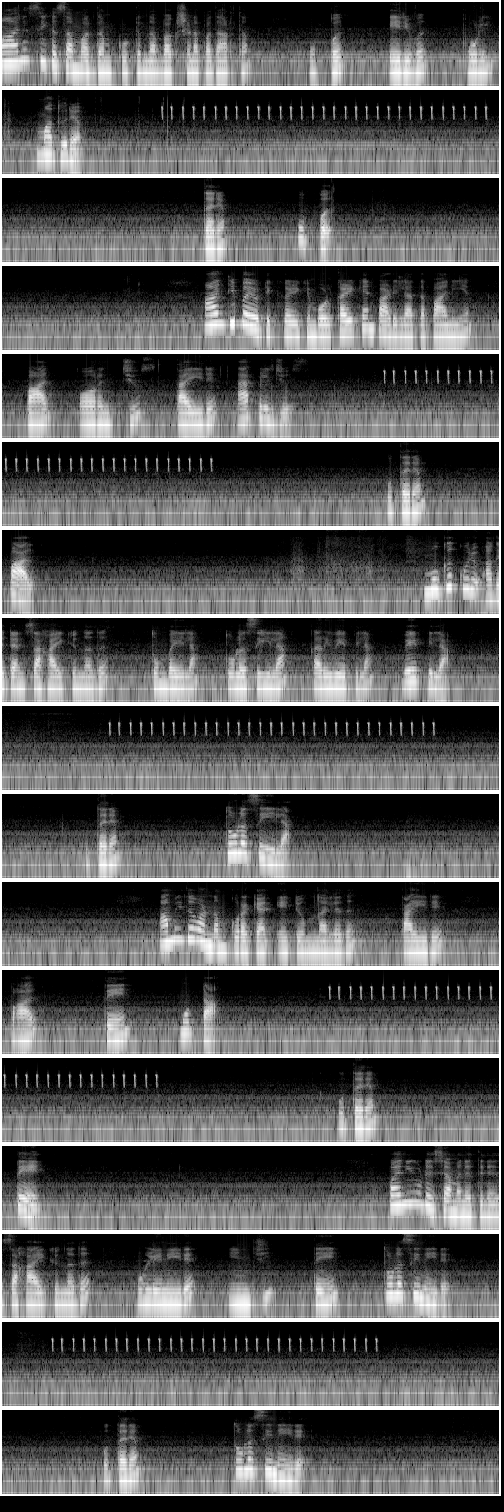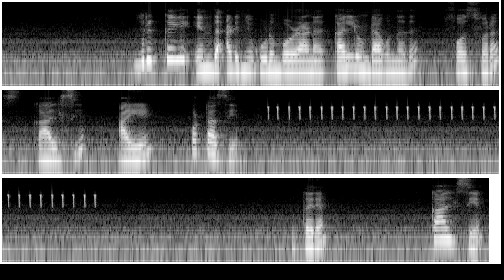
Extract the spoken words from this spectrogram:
മാനസിക സമ്മർദ്ദം കൂട്ടുന്ന ഭക്ഷണ പദാർത്ഥം ഉപ്പ് എരിവ് പുളി മധുരം. ഉത്തരം ഉപ്പ്. ആന്റിബയോട്ടിക് കഴിക്കുമ്പോൾ കഴിക്കാൻ പാടില്ലാത്ത പാനീയം പാൽ ഓറഞ്ച് ജ്യൂസ് തൈര് ആപ്പിൾ ജ്യൂസ്. ഉത്തരം പാൽ. മുഖക്കുരു അകറ്റാൻ സഹായിക്കുന്നത് തുമ്പയില തുളസിയില കറിവേപ്പില വേപ്പില. ഉത്തരം തുളസിയില. അമിതവണ്ണം കുറയ്ക്കാൻ ഏറ്റവും നല്ലത് തൈര് പാൽ തേൻ മുട്ട. ഉത്തരം തേൻ. പനിയുടെ ശമനത്തിന് സഹായിക്കുന്നത് ഉള്ളിനീര് ഇഞ്ചി തേൻ തുളസിനീര്. ഉത്തരം തുളസിനീര്. വൃക്കയിൽ എന്ത് അടിഞ്ഞുകൂടുമ്പോഴാണ് കല്ലുണ്ടാകുന്നത്? Phosphorus calcium iron potassium. ഉത്തരം കാൽസ്യം.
